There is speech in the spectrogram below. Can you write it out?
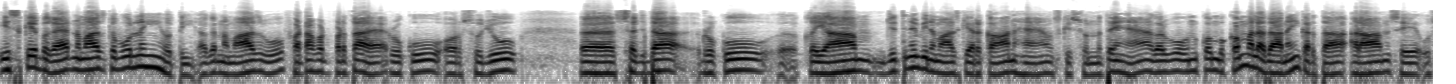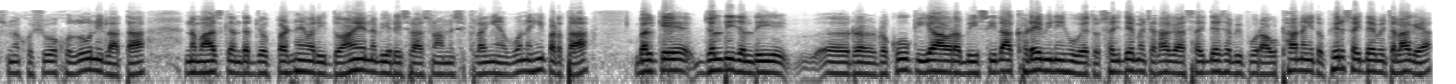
اس کے بغیر نماز قبول نہیں ہوتی۔ اگر نماز وہ فٹافٹ پڑھتا ہے، رکوع اور سجو سجدہ رکو قیام، جتنے بھی نماز کے ارکان ہیں، اس کی سنتیں ہیں، اگر وہ ان کو مکمل ادا نہیں کرتا، آرام سے اس میں خوشو و خضو نہیں لاتا، نماز کے اندر جو پڑھنے والی دعائیں نبی علیہ السلام نے سکھلائی ہیں، وہ نہیں پڑھتا، بلکہ جلدی جلدی رکو کیا اور ابھی سیدھا کھڑے بھی نہیں ہوئے، تو سجدے میں چلا گیا، سجدے سے بھی پورا اٹھا نہیں، تو پھر سجدے میں چلا گیا،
